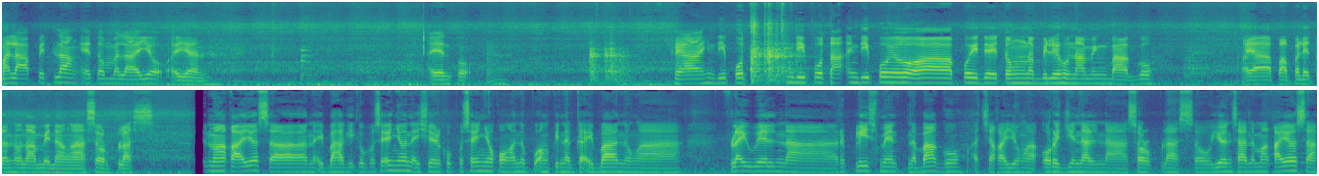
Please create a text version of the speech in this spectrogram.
malapit lang. Ito malayo ayan Ayan po. Kaya hindi po hindi po ta, hindi po ah, pwede itong nabili ho naming bago. Kaya papalitan ho namin ng ah, surplus. Yun mga kayos, ah, naibahagi ko po sa inyo, na-share ko po sa inyo kung ano po ang pinagkaiba ng flywheel na replacement na bago at saka yung ah, original na surplus. So yun sana mga kayos, ah,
